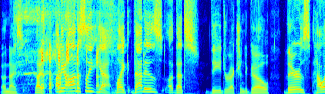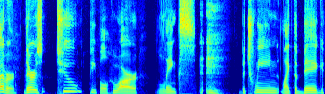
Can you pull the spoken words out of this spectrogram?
Oh, nice, nice. I mean, honestly, yeah, like that is uh, that's the direction to go. There's, however, there's two people who are links between like the big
